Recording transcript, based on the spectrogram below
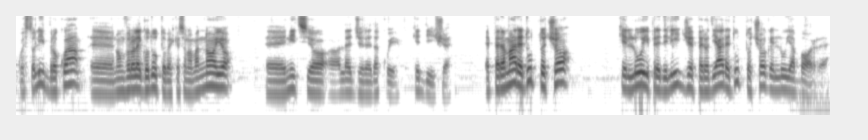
questo libro qua, eh, non ve lo leggo tutto perché se no mi annoio, eh, inizio a leggere da qui, che dice, e per amare tutto ciò che lui predilige per odiare tutto ciò che lui abborre,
